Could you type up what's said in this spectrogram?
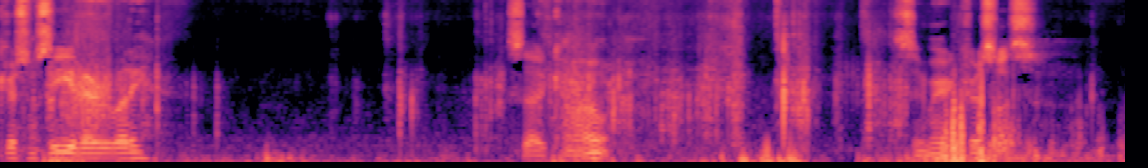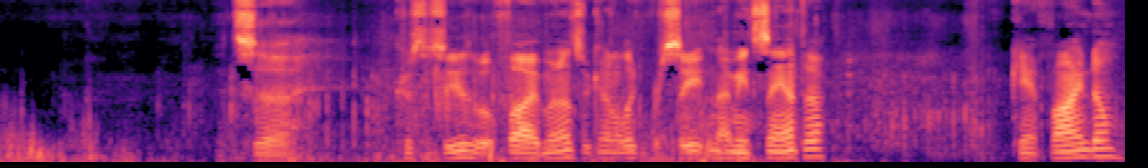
Christmas Eve, everybody. So I'd come out. Say Merry Christmas. It's uh, Christmas Eve, about five minutes. We're kind of looking for Satan, I mean Santa. Can't find him.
